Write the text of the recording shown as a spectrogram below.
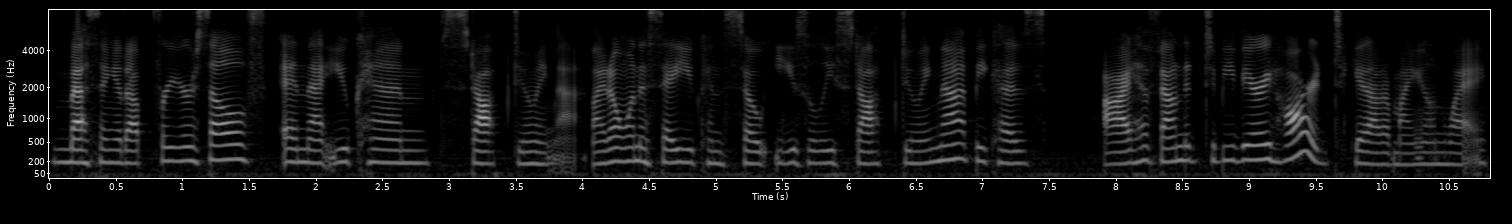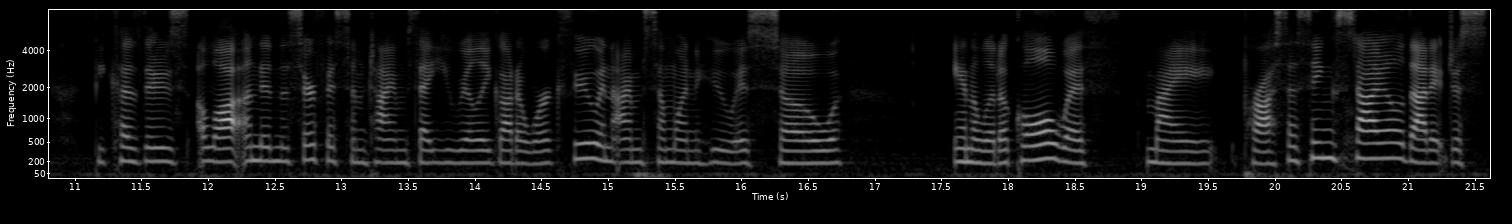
messing it up for yourself and that you can stop doing that. I don't want to say you can so easily stop doing that because I have found it to be very hard to get out of my own way because there's a lot under the surface sometimes that you really got to work through. And I'm someone who is so analytical with my processing style that it just,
